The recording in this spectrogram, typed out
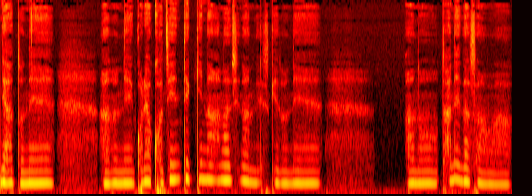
で、あとね、あのね、これは個人的な話なんですけどね、あの、種田さんは、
